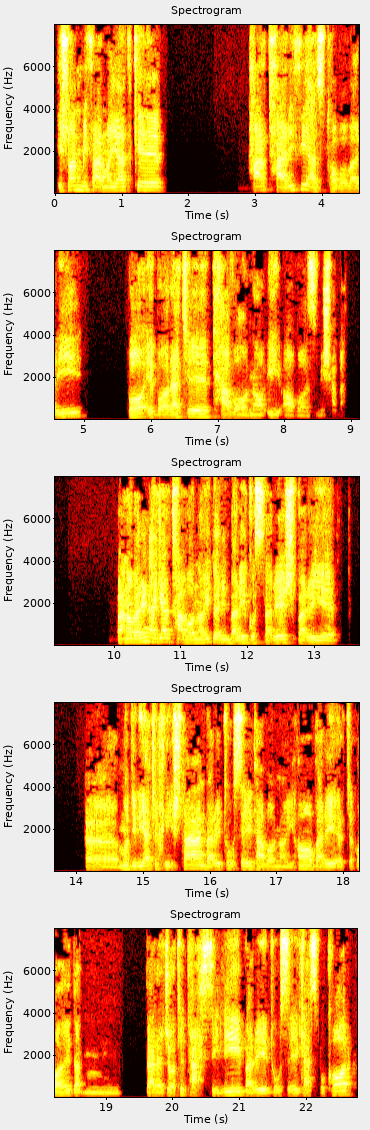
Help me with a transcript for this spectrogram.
ایشان میفرماید که هر تعریفی از تاباوری با عبارت توانایی آغاز می شود بنابراین اگر توانایی داریم برای گسترش برای مدیریت خیشتن برای توسعه توانایی ها برای ارتقاء درجات تحصیلی برای توسعه کسب و کار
